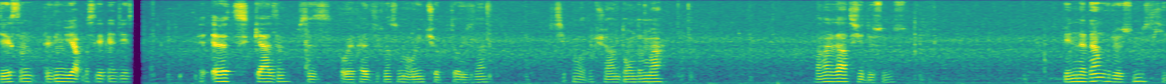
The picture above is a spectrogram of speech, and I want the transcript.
Jason dediğim gibi yapması gereken Jason. Evet geldim. Siz oyun kaydettikten sonra oyun çöktü o yüzden hiç yapamadım. Şu an dondurma. Bana neden ateş ediyorsunuz? Beni neden vuruyorsunuz ki?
